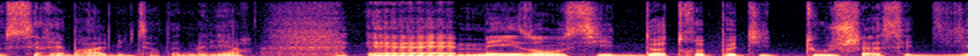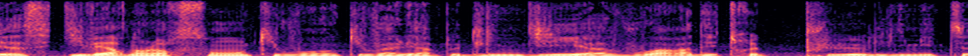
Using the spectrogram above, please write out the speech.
cérébral d'une certaine manière. Mais ils ont aussi d'autres petites touches assez, di- assez diverses dans leur son qui vont, qui vont aller un peu de l'indie, à voire à des trucs plus limite.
